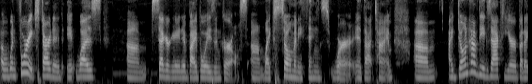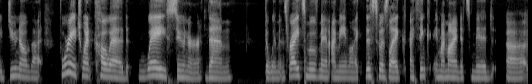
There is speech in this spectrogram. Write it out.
uh, when 4-h started it was um, segregated by boys and girls, um, like so many things were at that time. Um, I don't have the exact year, but I do know that 4-H went co-ed way sooner than the women's rights movement. I mean, like this was like I think in my mind it's mid uh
